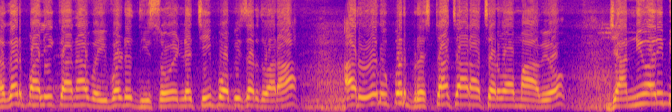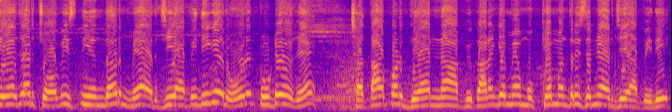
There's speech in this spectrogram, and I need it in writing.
નગરપાલિકાના વહીવટધીશો એટલે ચીફ ઓફિસર દ્વારા આ રોડ ઉપર ભ્રષ્ટાચાર આચરવામાં આવ્યો. જાન્યુઆરી બે હજાર ચોવીસની અંદર મેં અરજી આપી હતી કે રોડ તૂટ્યો છે. છતાં પણ ધ્યાન ના આપ્યું. કારણ કે મેં મુખ્યમંત્રીશ્રીને અરજી આપી હતી.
